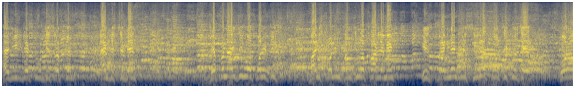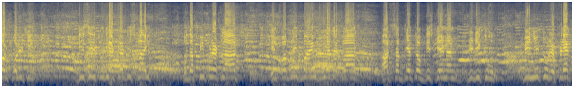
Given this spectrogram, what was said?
has yielded to disruption and disturbance weaponizing of politics by stalling functioning of parliament is pregnant with serious consequences for our polity. This is to the utter dislike of the people at large. In public mind, we as a class are subject of disdain and ridicule. We need to reflect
